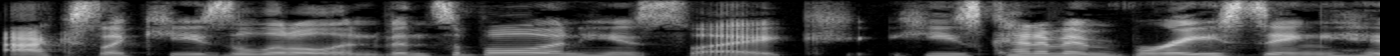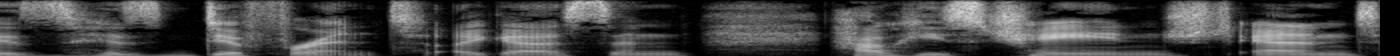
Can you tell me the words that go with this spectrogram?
acts like he's a little invincible and he's like he's kind of embracing his his different I guess and how he's changed. And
